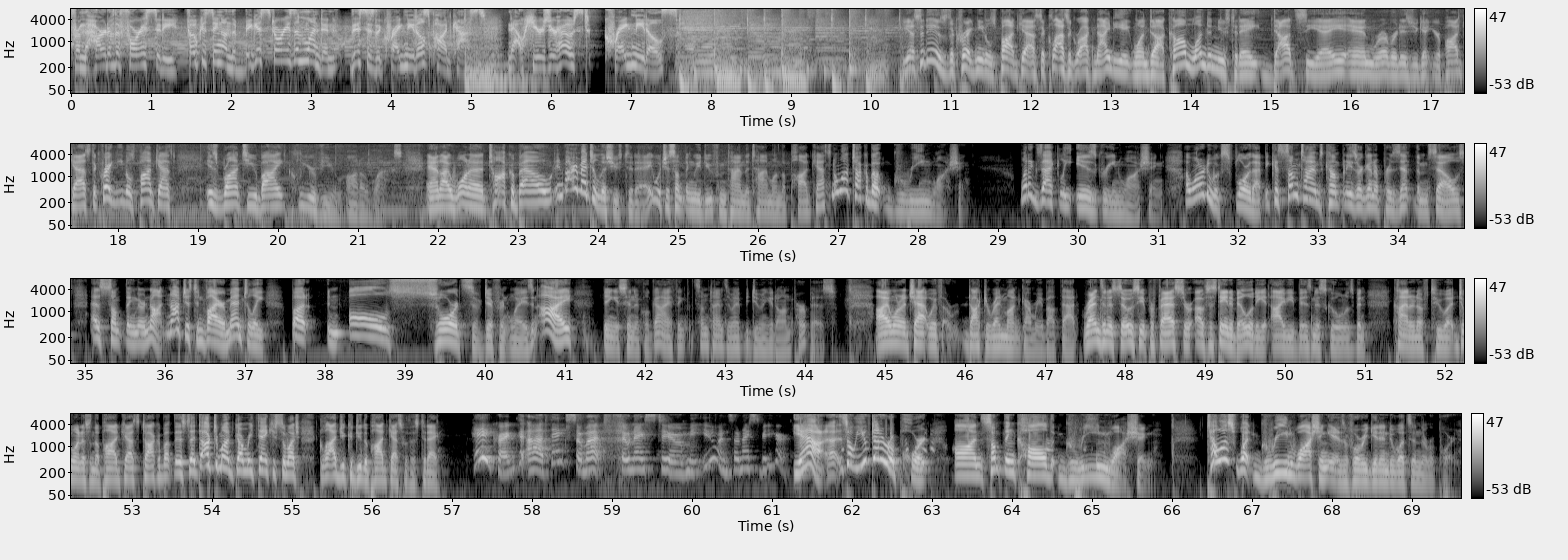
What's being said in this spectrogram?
From the heart of the Forest City, focusing on the biggest stories in London, this is the Craig Needles Podcast. Now, here's your host, Craig Needles. Yes, it is the Craig Needles Podcast at ClassicRock981.com, LondonNewsToday.ca, and wherever it is you get your podcast. The Craig Needles Podcast is brought to you by Clearview Auto Glass. And I want to talk about environmental issues today, which is something we do from time to time on the podcast. And I want to talk about greenwashing. What exactly is greenwashing? I wanted to explore that because sometimes companies are going to present themselves as something they're not, not just environmentally, but in all sorts of different ways. And I, being a cynical guy, I think that sometimes they might be doing it on purpose. I want to chat with Dr. Wren Montgomery about that. Wren's an associate professor of sustainability at Ivey Business School and has been kind enough to uh, join us on the podcast to talk about this. Uh, Dr. Montgomery, thank you so much. Glad you could do the podcast with us today. Craig. Uh, thanks so much. So nice to meet you and so nice to be here. Yeah. Uh, so you've done a report on something called greenwashing. Tell us what greenwashing is before we get into what's in the report.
